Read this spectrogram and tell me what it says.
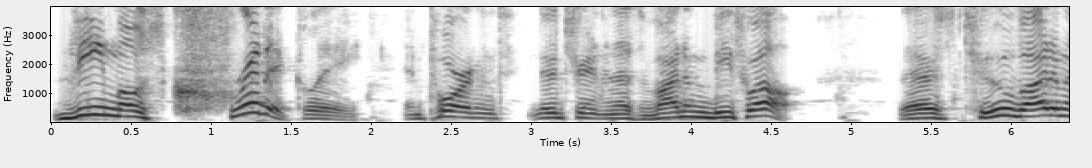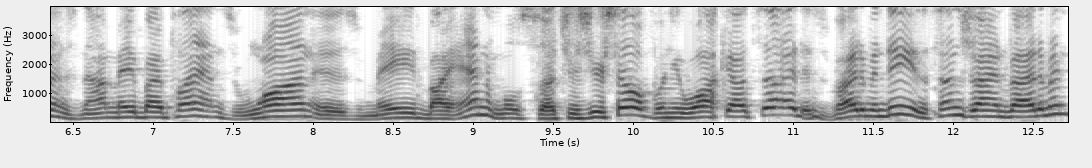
The most critically important nutrient, and that's vitamin B12. There's two vitamins not made by plants. One is made by animals, such as yourself when you walk outside. is vitamin D, the sunshine vitamin.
